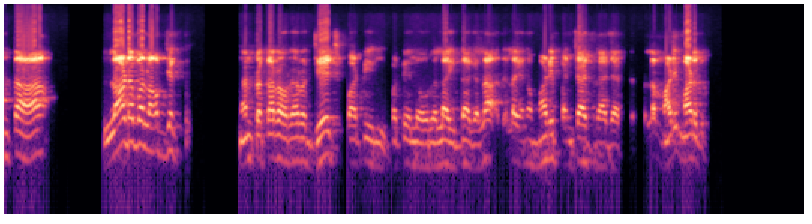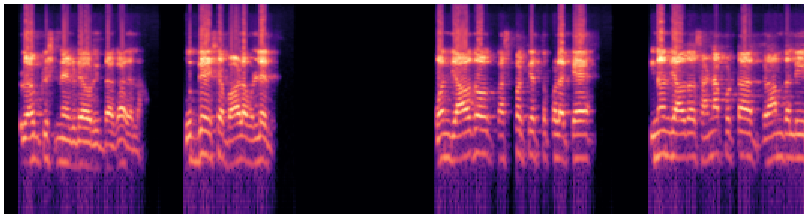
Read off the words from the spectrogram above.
ಅಂತ ಲಾಡಬಲ್ ಆಬ್ಜೆಕ್ಟ್ ನನ್ನ ಪ್ರಕಾರ ಅವ್ರ ಯಾರೋ ಜೆ ಎಚ್ ಪಾಟೀಲ್ ಪಟೇಲ್ ಅವರೆಲ್ಲ ಇದ್ದಾಗೆಲ್ಲ ಅದೆಲ್ಲ ಏನೋ ಮಾಡಿ ಪಂಚಾಯತ್ ರಾಜ್ ಆಕ್ಟ್ ಎಲ್ಲ ಮಾಡಿ ಮಾಡಿದ್ರು. ರಾಮಕೃಷ್ಣ ಹೆಗಡೆ ಅವ್ರು ಇದ್ದಾಗ ಅದೆಲ್ಲ. ಉದ್ದೇಶ ಬಹಳ ಒಳ್ಳೇದು. ಒಂದ್ ಯಾವ್ದೋ ಕಸ್ಪರ್ಕೆ ತಗೊಳಕ್ಕೆ ಇನ್ನೊಂದ್ ಯಾವ್ದೋ ಸಣ್ಣ ಪುಟ್ಟ ಗ್ರಾಮದಲ್ಲಿ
